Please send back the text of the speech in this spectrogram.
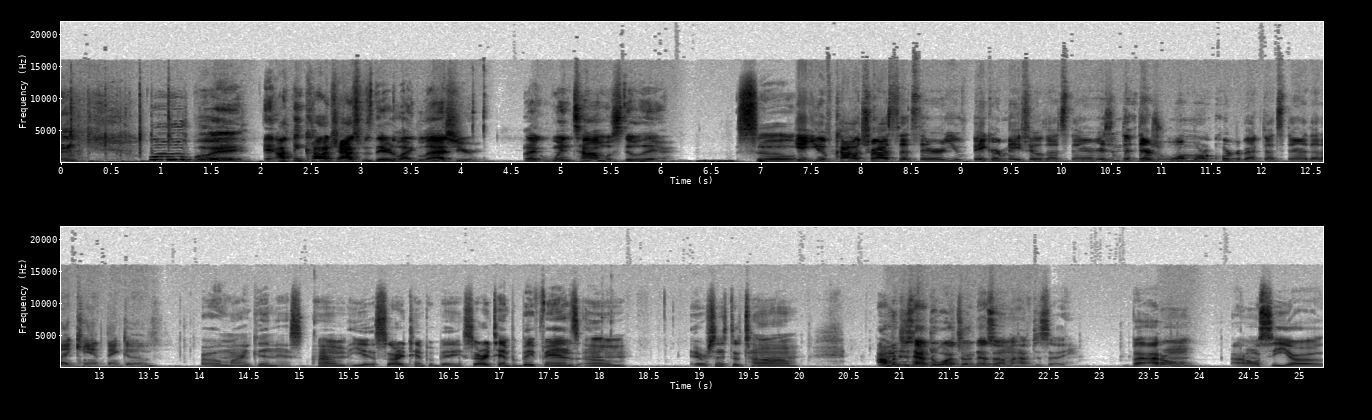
oh boy. And I think Kyle Trask was there like last year, like when Tom was still there. So Yeah, you have Kyle Trask that's there. You have Baker Mayfield that's there. Isn't there? There's one more quarterback that's there that I can't think of. Oh my goodness. Um. Yeah. Sorry, Tampa Bay. Sorry, Tampa Bay fans. Um. Ever since the Tom, I'm gonna just have to watch out. That's all I'm gonna have to say. But I don't. I don't see y'all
